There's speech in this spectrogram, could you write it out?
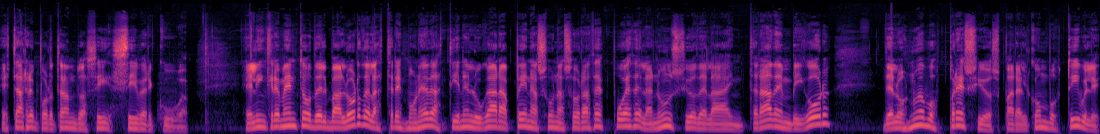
está reportando así Cibercuba. El incremento del valor de las tres monedas tiene lugar apenas unas horas después del anuncio de la entrada en vigor de los nuevos precios para el combustible,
